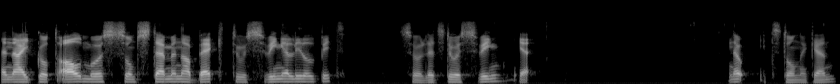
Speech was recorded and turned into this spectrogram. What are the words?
and I got almost some stamina back to swing a little bit. So let's do a swing. Yeah. No, it's done again.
